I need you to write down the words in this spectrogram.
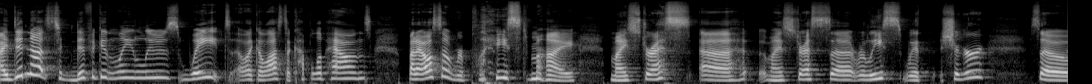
I did not significantly lose weight. Like I lost a couple of pounds, but I also replaced my my stress uh, my stress uh, release with sugar. So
